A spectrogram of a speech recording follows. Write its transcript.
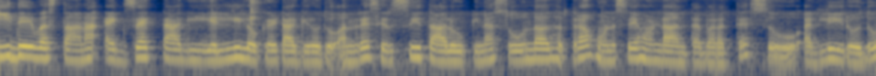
ಈ ದೇವಸ್ಥಾನ ಎಕ್ಸಾಕ್ಟ್ ಆಗಿ ಎಲ್ಲಿ ಲೊಕೇಟ್ ಆಗಿರೋದು ಅಂದರೆ ಸಿರ್ಸಿ ತಾಲೂಕಿನ ಸೋಂದಾದ ಹತ್ರ ಹುಣಸೆ ಹೊಂಡ ಅಂತ ಬರುತ್ತೆ. ಸೊ ಅಲ್ಲಿ ಇರೋದು.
